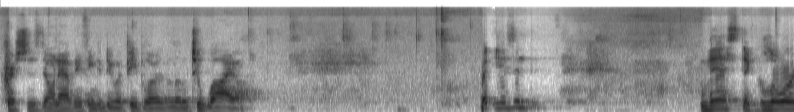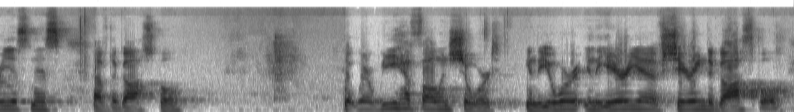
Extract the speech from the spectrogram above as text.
Christians don't have anything to do with people who are a little too wild. But isn't this the gloriousness of the gospel? That where we have fallen short in the, or, in the area of sharing the gospel,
